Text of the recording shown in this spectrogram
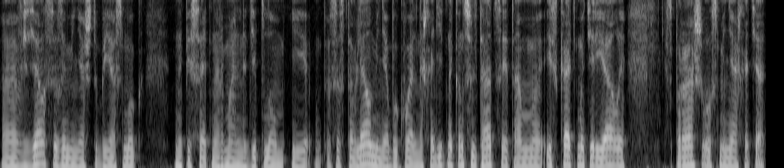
э, взялся за меня, чтобы я смог написать нормально диплом и заставлял меня буквально ходить на консультации, там искать материалы, спрашивал с меня, хотя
